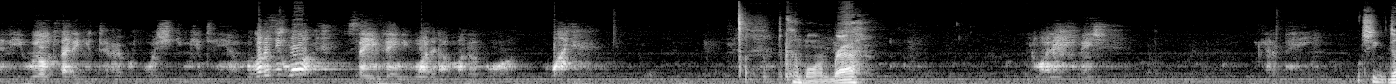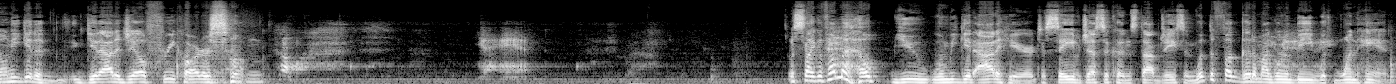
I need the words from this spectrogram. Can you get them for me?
And he will try to get to her before she can get to him. What does he want? Same thing he wanted our mother for. What? Come on, bruh. You want information? You gotta pay. She don't he get a get out of jail free card or something? Come on. Your hand. It's like if I'm gonna help you when we get out of here to save Jessica and stop Jason, what the fuck good am I gonna be with one hand?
